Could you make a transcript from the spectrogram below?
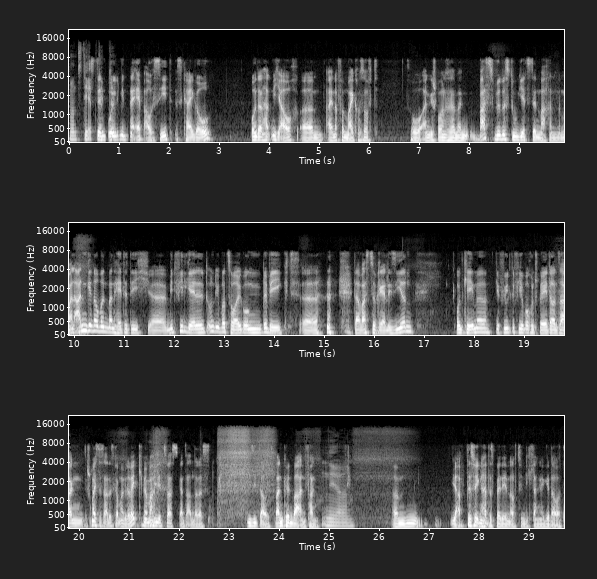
wie es denn wohl mit einer App aussieht, Sky Go. Und dann hat mich auch ähm, einer von Microsoft so angesprochen hat, was würdest du jetzt denn machen? Mal angenommen, man hätte dich äh, mit viel Geld und Überzeugung bewegt, äh, da was zu realisieren und käme gefühlte vier Wochen später und sagen, schmeiß das alles gerade mal wieder weg, wir machen jetzt was ganz anderes. Wie sieht's aus? Wann können wir anfangen? Ja. Ähm, ja, deswegen hat es bei denen auch ziemlich lange gedauert.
